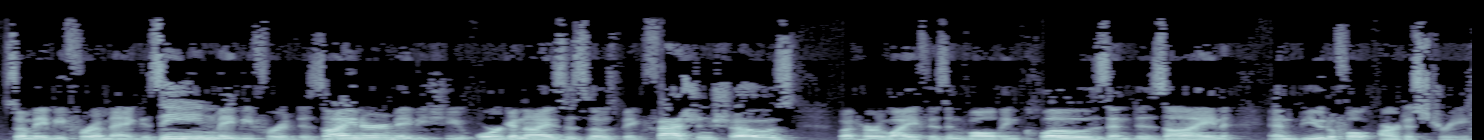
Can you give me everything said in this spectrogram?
So maybe for a magazine, maybe for a designer, maybe she organizes those big fashion shows, but her life is involving clothes and design and beautiful artistry.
